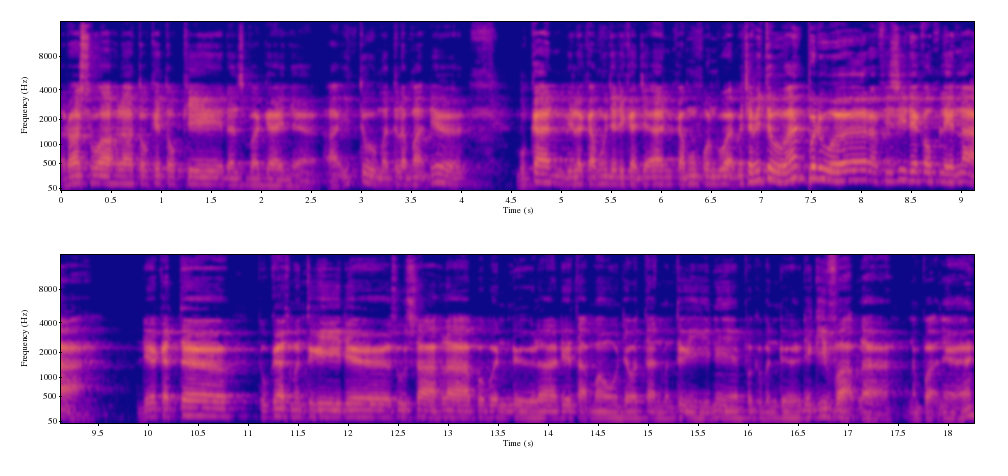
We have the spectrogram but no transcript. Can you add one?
rasuah lah toke-toke dan sebagainya. Uh, itu matlamat dia. Bukan bila kamu jadi kerajaan kamu pun buat macam itu ha? kedua Rafizi dia komplain lah. Dia kata tugas menteri dia susah lah apa benda lah. Dia tak mau jawatan menteri ni apa ke benda. Dia give up lah nampaknya eh.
